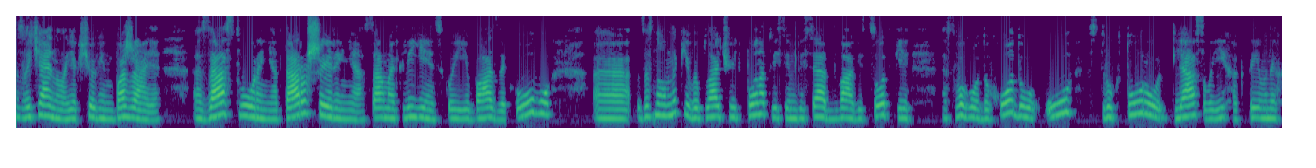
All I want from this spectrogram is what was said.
Звичайно, якщо він бажає за створення та розширення саме клієнтської бази клубу, е, засновники виплачують понад 82% свого доходу у структуру для своїх активних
